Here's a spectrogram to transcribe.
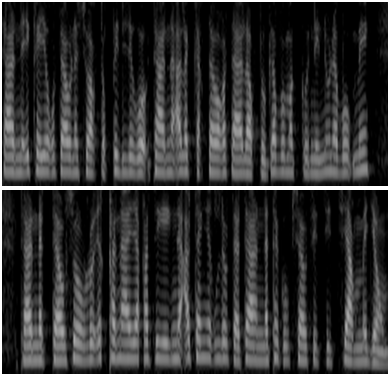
taana ikajorutaunasuartoq pillugu taana alakkaqtauaqataalaortu gavamakkunni nunavummi taanattau suurlu iqqanaayaqatigiigna atangirluta taana takuksautitsitsiarmajorm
